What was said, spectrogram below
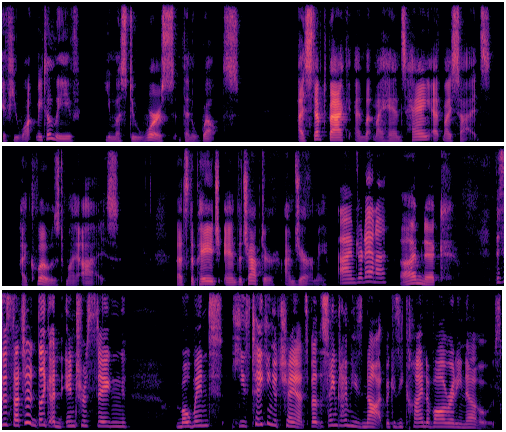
If you want me to leave, you must do worse than welts. I stepped back and let my hands hang at my sides. I closed my eyes. That's the page and the chapter. I'm Jeremy. I'm Jordana. I'm Nick. This is such a like an interesting moment. He's taking a chance, but at the same time he's not because he kind of already knows.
